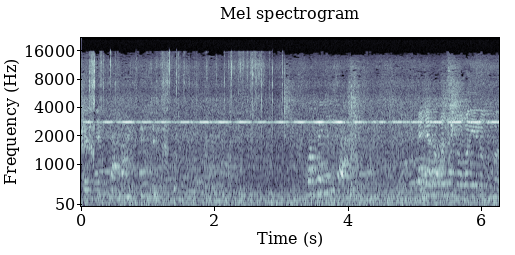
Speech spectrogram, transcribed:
Kanya naman dito kanina mga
